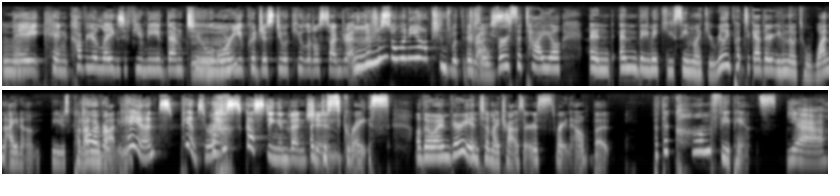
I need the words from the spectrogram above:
They can cover your legs if you need them to, or you could just do a cute little sundress. There's just so many options with the Mm-hmm. They're dress. so versatile and and they make you seem like you're really put together even though it's one item you just put However, on your body. pants, pants are a disgusting invention. a disgrace. Although I'm very into my trousers right now, but but they're comfy pants. Yeah.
